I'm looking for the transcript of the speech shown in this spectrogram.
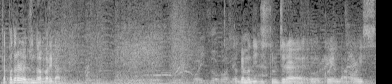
Cappatore ha raggiunto la barricata. Dobbiamo distruggere eh, quella Ois.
